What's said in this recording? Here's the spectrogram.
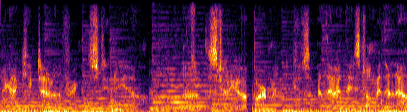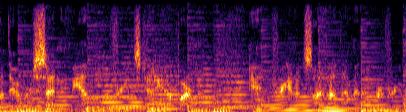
I got kicked out of the freaking studio, uh, the studio apartment because they, they told me that now they were setting me up in the freaking studio apartment, and freaking so I thought that meant they were freaking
